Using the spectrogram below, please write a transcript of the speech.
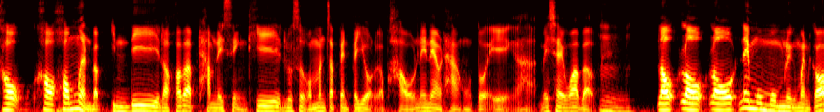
เขาเขาเขาเหมือนแบบอินดี้แล้วก็แบบทำในสิ่งที่รู้สึกว่ามันจะเป็นประโยชน์กับเขาในแนวทางของตัวเองอะฮะไม่ใช่ว่าแบบอืมเราเราเราในมุมมุมหนึ่งมันก็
